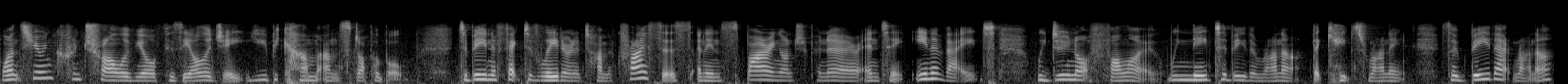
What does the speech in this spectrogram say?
Once you're in control of your physiology, you become unstoppable. To be an effective leader in a time of crisis, an inspiring entrepreneur, and to innovate, we do not follow. We need to be the runner that keeps running. So be that runner,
